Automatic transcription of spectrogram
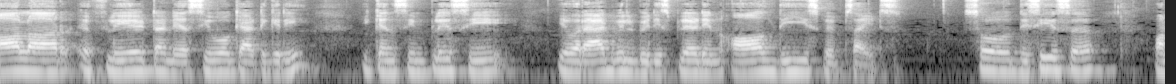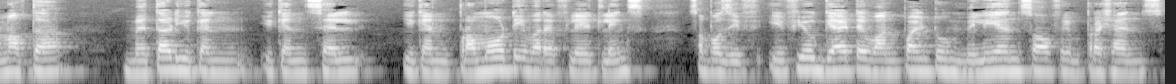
all are affiliate and seo category you can simply see your ad will be displayed in all these websites. So this is uh, one of the method you can you can sell you can promote your affiliate links. Suppose if if you get a 1.2 millions of impressions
